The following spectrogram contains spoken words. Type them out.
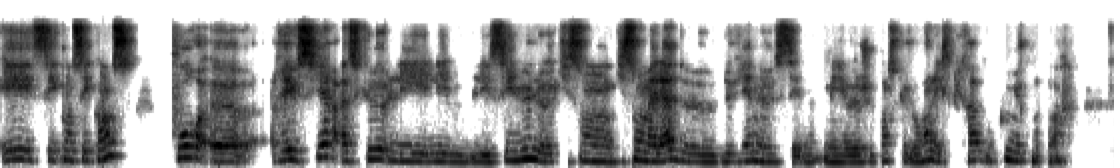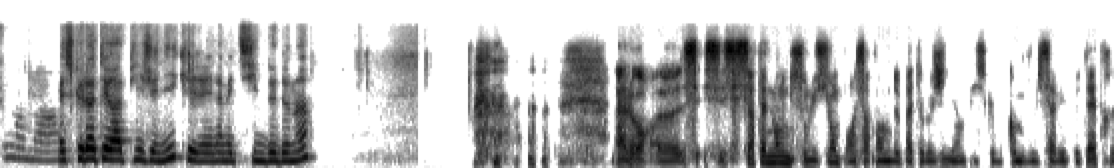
et ses conséquences pour euh, réussir à ce que les, cellules qui sont, qui sont malades euh, deviennent saines. Mais euh, je pense que Laurent l'expliquera beaucoup mieux que moi. Est-ce que la thérapie génique est la médecine de demain? Alors, c'est certainement une solution pour un certain nombre de pathologies, hein, puisque, comme vous le savez peut-être,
